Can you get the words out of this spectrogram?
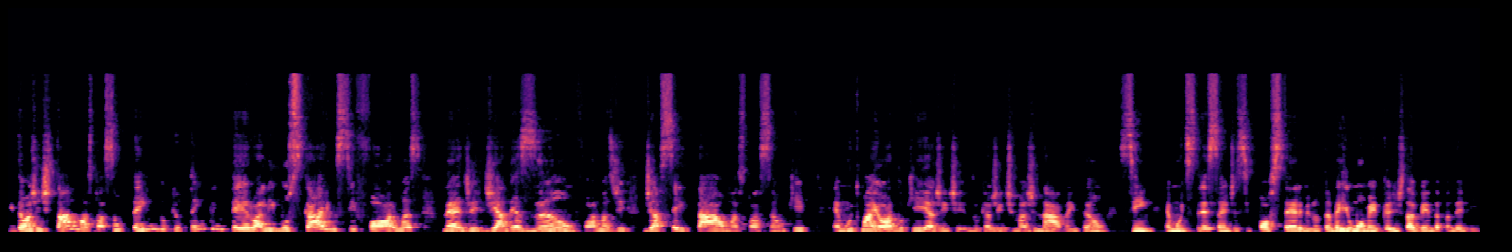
Então a gente está numa situação tendo que o tempo inteiro ali buscar em si formas, né, de, de adesão adesão, formas de, de aceitar uma situação que é muito maior do que a gente do que a gente imaginava. Então, sim, é muito estressante esse pós-término também e o momento que a gente está vendo da pandemia.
